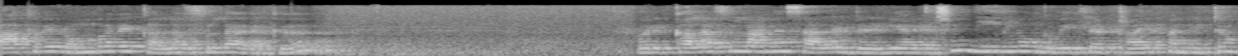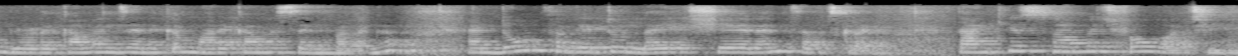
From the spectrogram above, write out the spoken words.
பார்க்கவே ரொம்பவே கலர்ஃபுல்லாக இருக்குது ஒரு கலர்ஃபுல்லான சாலட் ரெடி ஆகிடுச்சு நீங்களும் உங்கள் வீட்டில் ட்ரை பண்ணிவிட்டு உங்களோட கமெண்ட்ஸ் எனக்கு மறக்காமல் சென்ட் பண்ணுங்கள் and don't forget to like share and subscribe thank you so much for வாட்சிங்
